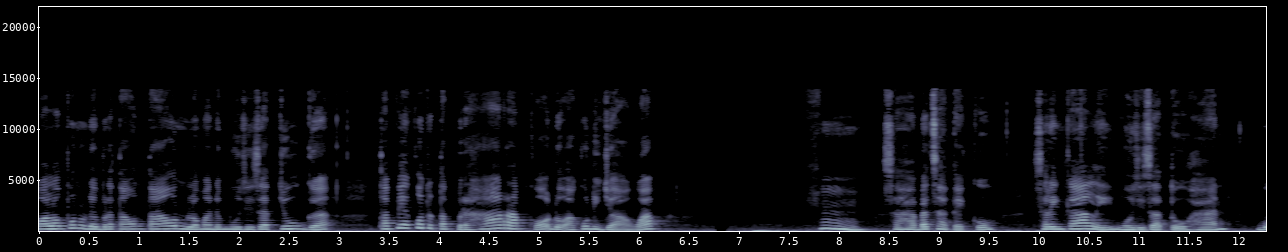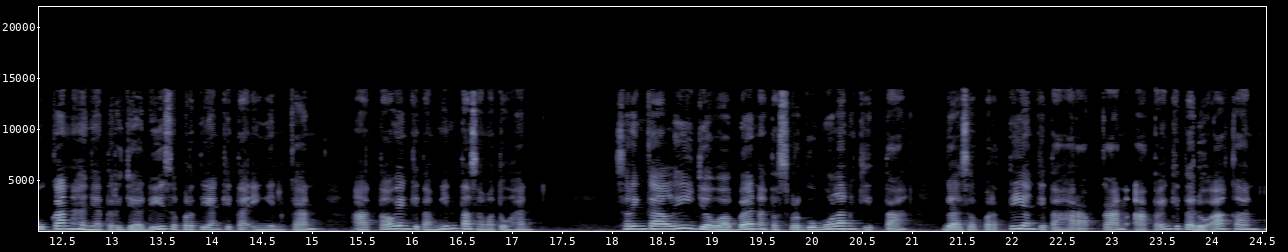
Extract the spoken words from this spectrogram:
Walaupun udah bertahun-tahun belum ada mukjizat juga, tapi aku tetap berharap kok doaku dijawab Hmm, sahabat sateku, sering kali mujizat Tuhan bukan hanya terjadi seperti yang kita inginkan atau yang kita minta sama Tuhan. Seringkali jawaban atas pergumulan kita gak seperti yang kita harapkan atau yang kita doakan.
